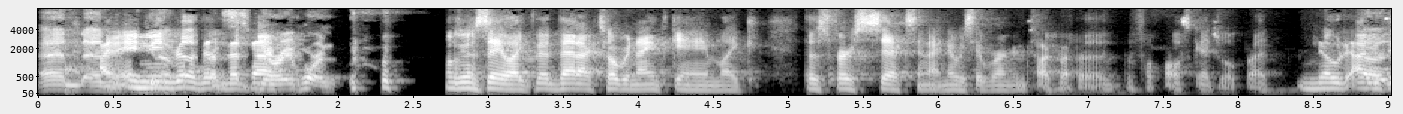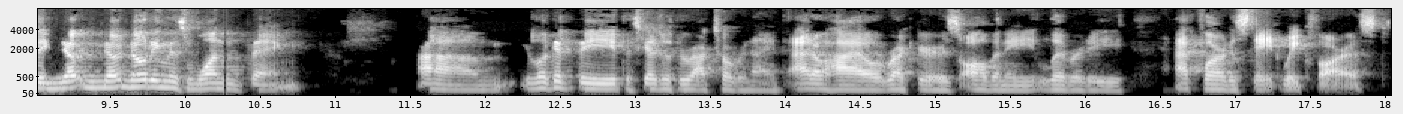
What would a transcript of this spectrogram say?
And, and I mean, know, really, that's that, very important. I was going to say, like that, that October 9th game, like those first six, and I know we said we weren't going to talk about the, the football schedule, but note, I would uh, think no, no, noting this one thing. Um, you look at the the schedule through October 9th at Ohio, Rutgers, Albany, Liberty, at Florida State, Wake Forest.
